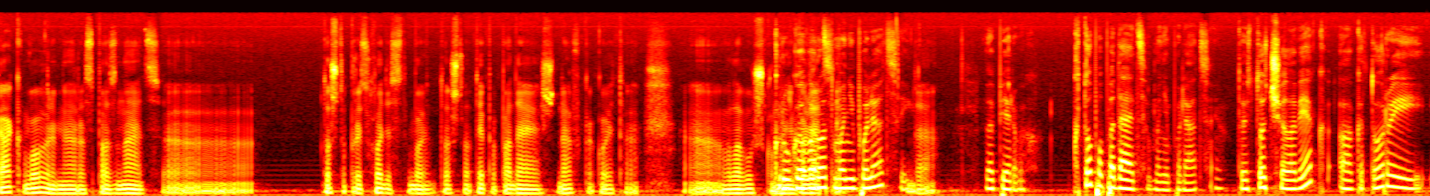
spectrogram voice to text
как вовремя распознать э, то, что происходит с тобой, то, что ты попадаешь, да, в какой-то э, в ловушку Круговорот манипуляций? Да. Во-первых, кто попадается в манипуляции? То есть тот человек, а, который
